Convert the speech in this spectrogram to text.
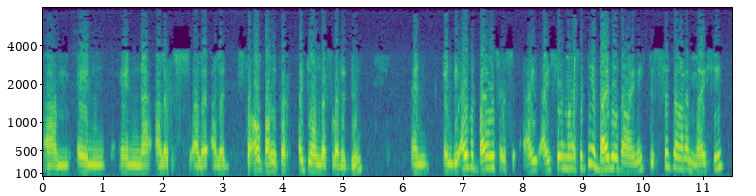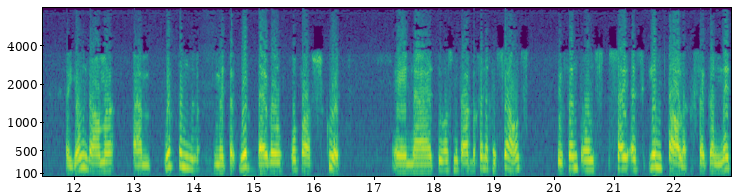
Ehm um, en en uh, hulle hulle hulle veral bang vir uitlanders wat dit doen. En en die ou wat by ons is, hy hy sê maar as dit nie 'n Bybel daai nie, toe sit daar 'n meisie, 'n jong dame, ehm um, open met 'n oop Bybel op haar skoot. En uh toe ons met haar begin gesels, toe vind ons sy is eentalig. Sy kan net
